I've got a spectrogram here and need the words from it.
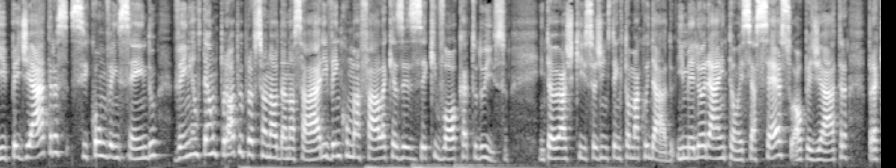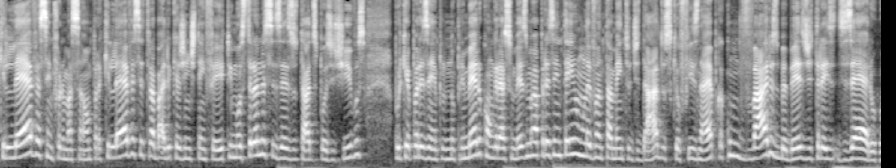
e pediatras se convencendo, vem até um próprio profissional da nossa área e vem com uma fala que às vezes equivoca tudo isso. Então eu acho que isso a gente tem que tomar cuidado e melhorar então esse acesso ao pediatra para que leve essa informação, para que leve esse trabalho que a gente tem feito e mostrando esses resultados positivos, porque por exemplo, no primeiro congresso mesmo eu um levantamento de dados que eu fiz na época com vários bebês de, três, de zero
